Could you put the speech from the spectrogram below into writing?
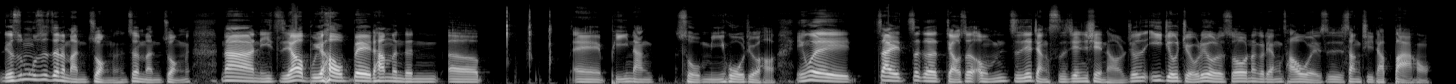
刘思慕是真的蛮壮的，真的蛮壮的。那你只要不要被他们的呃。诶，皮囊所迷惑就好，因为在这个角色，我们直接讲时间线好了，就是一九九六的时候，那个梁朝伟是上期他爸吼，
